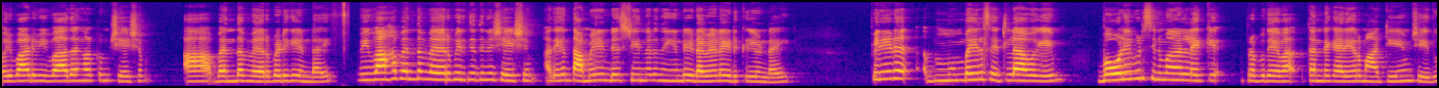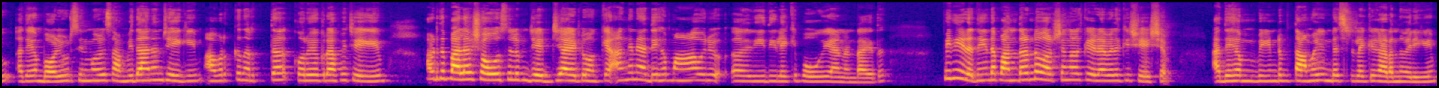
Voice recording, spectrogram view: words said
ഒരുപാട് വിവാദങ്ങൾക്കും ശേഷം ആ ബന്ധം വേർപെടുകയുണ്ടായി. വിവാഹ ബന്ധം വേർപിരിഞ്ഞതിന് ശേഷം അദ്ദേഹം തമിഴ് ഇൻഡസ്ട്രിയിൽ നിന്നൊരു നീണ്ട ഇടവേള എടുക്കുകയുണ്ടായി. പിന്നീട് മുംബൈയിൽ സെറ്റിൽ ആവുകയും ബോളിവുഡ് സിനിമകളിലേക്ക് പ്രഭുദേവ തന്റെ കരിയർ മാറ്റുകയും ചെയ്തു. അദ്ദേഹം ബോളിവുഡ് സിനിമകൾ സംവിധാനം ചെയ്യുകയും അവർക്ക് നൃത്ത കൊറിയോഗ്രാഫി ചെയ്യുകയും അവിടുത്തെ പല ഷോസിലും ജഡ്ജായിട്ടും ഒക്കെ അങ്ങനെ അദ്ദേഹം ആ ഒരു രീതിയിലേക്ക് പോവുകയാണ് ഉണ്ടായത്. പിന്നീട് നീണ്ട പന്ത്രണ്ട് വർഷങ്ങൾക്ക് ഇടവേളയ്ക്ക് ശേഷം അദ്ദേഹം വീണ്ടും തമിഴ് ഇൻഡസ്ട്രിയിലേക്ക് കടന്നു വരികയും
